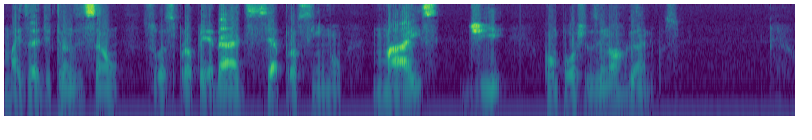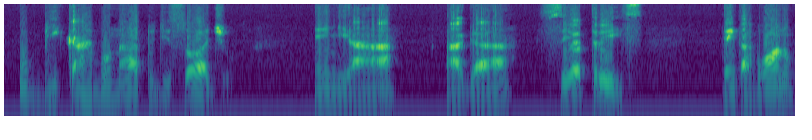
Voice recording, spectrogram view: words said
mas é de transição. Suas propriedades se aproximam mais de compostos inorgânicos. O bicarbonato de sódio, NaHCO3, tem carbono,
